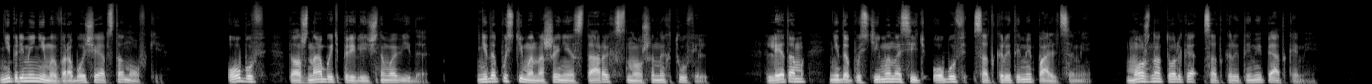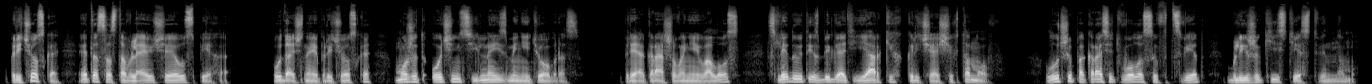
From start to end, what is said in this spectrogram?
неприменимы в рабочей обстановке. Обувь должна быть приличного вида. Недопустимо ношение старых сношенных туфель. Летом недопустимо носить обувь с открытыми пальцами. Можно только с открытыми пятками. Прическа — это составляющая успеха. Удачная прическа может очень сильно изменить образ. При окрашивании волос следует избегать ярких, кричащих тонов. Лучше покрасить волосы в цвет ближе к естественному.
